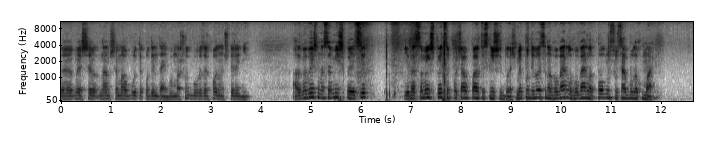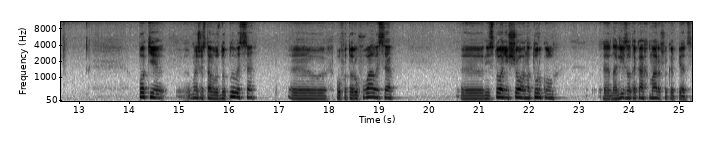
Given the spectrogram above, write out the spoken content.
е, ми ще, нам ще мав бути один день, бо маршрут був розрахований на 4 дні. Але ми вийшли на самій шпиці, і на самих шпицях почав падати сніший дощ. Ми подивилися на Говерло, Говерла повністю вся була в хмарі. Поки ми щось там роздуплилися, е, пофотографувалися, е, ні з того, ні з чого на туркул е, налізла така хмара, що капець.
